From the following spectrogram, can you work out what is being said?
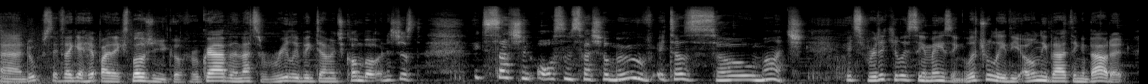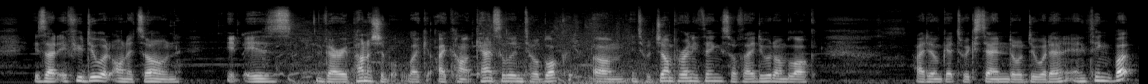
And oops, if they get hit by the explosion, you go for a grab, and that's a really big damage combo. And it's just, it's such an awesome special move. It does so much. It's ridiculously amazing. Literally, the only bad thing about it is that if you do it on its own, it is very punishable. Like, I can't cancel it into a block, um, into a jump or anything, so if I do it on block, I don't get to extend or do it anything, but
